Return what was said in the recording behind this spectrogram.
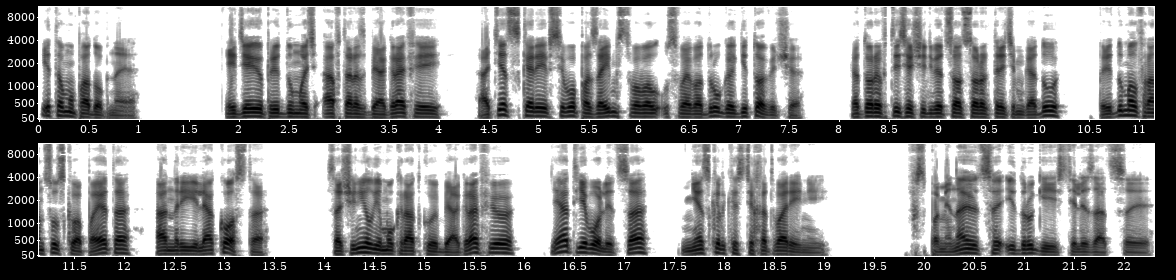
и тому подобное. Идею придумать автора с биографией отец, скорее всего, позаимствовал у своего друга Гитовича, который в 1943 году придумал французского поэта Анри Ля Коста, сочинил ему краткую биографию и от его лица несколько стихотворений. Вспоминаются и другие стилизации.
